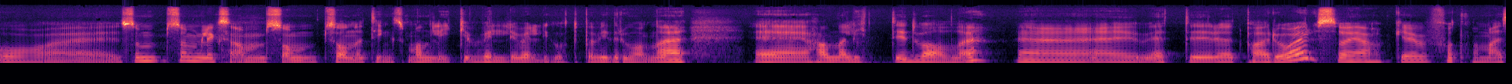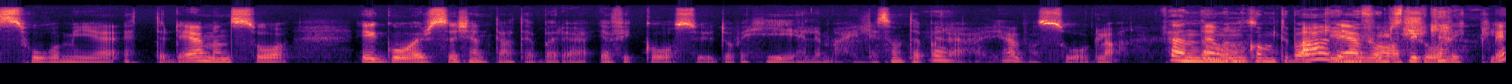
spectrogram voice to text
og som, som liksom som sånne ting som man liker veldig, veldig godt på videregående. Eh, er litt i dvale eh, etter et par år, så jeg har ikke fått med meg så mye etter det. Men så i går så kjente jeg at jeg bare Jeg fikk gåsehud over hele meg, liksom. Det bare, jeg var så glad. Fandomen kom tilbake ja, med full Jeg var så lykkelig.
